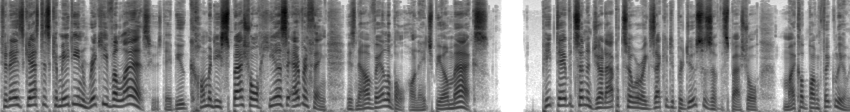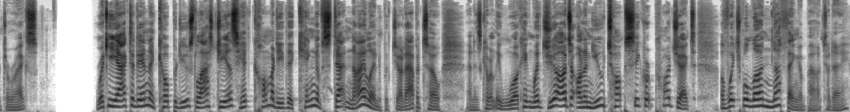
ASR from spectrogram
Today's guest is comedian Ricky Velez, whose debut comedy special, Here's Everything, is now available on HBO Max. Pete Davidson and Judd Apatow are executive producers of the special. Michael Bonfiglio directs. Ricky acted in and co produced last year's hit comedy The King of Staten Island with Judd Apatow and is currently working with Judd on a new top secret project, of which we'll learn nothing about today.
